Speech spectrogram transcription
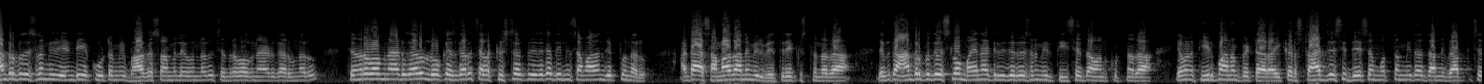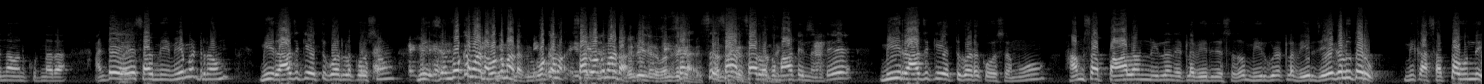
ఆంధ్రప్రదేశ్లో మీరు ఎన్డీఏ కూటమి భాగస్వాములే ఉన్నారు చంద్రబాబు నాయుడు గారు ఉన్నారు. చంద్రబాబు నాయుడు గారు లోకేష్ గారు చాలా క్రిస్టల్ క్లియర్గా దీనికి సమాధానం చెప్పున్నారు. అంటే ఆ సమాధానం మీరు వ్యతిరేకిస్తున్నారా? లేకపోతే ఆంధ్రప్రదేశ్లో మైనార్టీ రిజర్వేషన్ మీరు తీసేద్దాం అనుకుంటున్నారా? ఏమైనా తీర్మానం పెట్టారా? ఇక్కడ స్టార్ట్ చేసి దేశం మొత్తం మీద దాన్ని వ్యాప్తి చెందాం అనుకుంటున్నారా? అంటే సార్ మేమేమంటున్నాం? మీ రాజకీయ ఎత్తుగోడల కోసం ఒక మాట ఒక మాట ఒక సార్ ఒక మాట. సార్, సార్ ఒక. మాట ఏంటంటే మీ రాజకీయ ఎత్తుగడ కోసము హంస పాలన నీళ్ళని ఎట్లా వేరు చేస్తుందో మీరు కూడా అట్లా వేరు చేయగలుగుతారు. మీకు ఆ సత్తా ఉంది.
